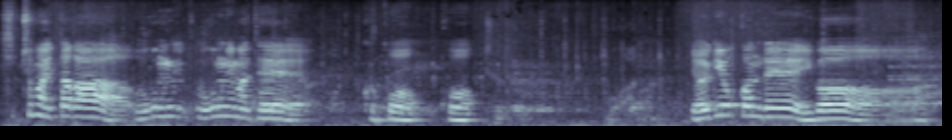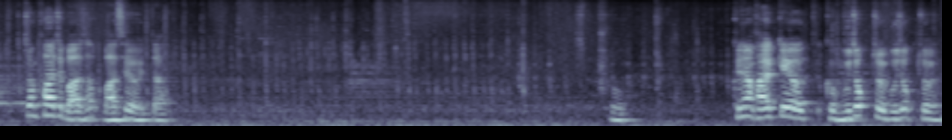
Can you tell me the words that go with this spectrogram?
십 10초만 있다가 우공님, 우공님한테 그 고억 고억. 열기 효과인데 이거 점프하지 마, 마세요 일단 10% 그냥 갈게요. 그 무적졸 무적졸.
